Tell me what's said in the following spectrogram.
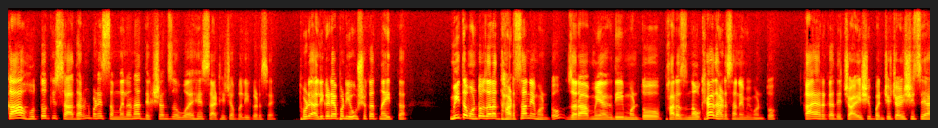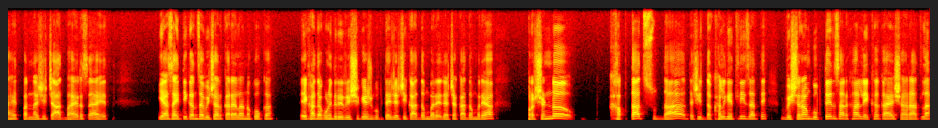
का होतं की साधारणपणे संमेलनाध्यक्षांचं वय हे साठीच्या पलीकडचं आहे? थोडे अलीकडे आपण येऊ शकत नाहीत का? मी तर म्हणतो जरा धाडसाने म्हणतो. जरा मी अगदी म्हणतो फारच नवख्या धाडसाने मी म्हणतो. काय हरकत आहे? चाळीशी पंचेचाळीशीचे आहेत पन्नाशीच्या आत बाहेरचे आहेत. या साहित्यिकांचा विचार करायला नको का? एखादा कोणीतरी ऋषिकेश गुप्ते ज्याची कादंबऱ्या ज्याच्या कादंबऱ्या प्रचंड खपतात सुद्धा त्याची दखल घेतली जाते. विश्राम गुप्तेंसारखा लेखक आहे शहरातला.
